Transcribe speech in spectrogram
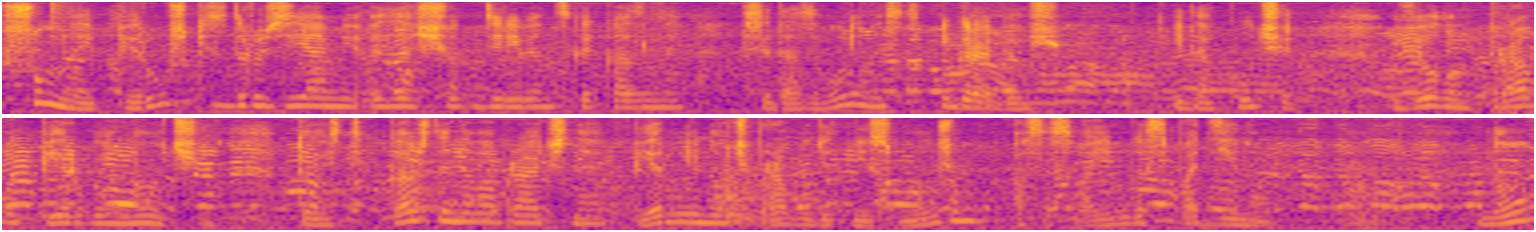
Шумные пирушки с друзьями за счет деревенской казны, вседозволенность и грабеж. И до кучи ввел он право первой ночи, то есть каждая новобрачная первую ночь проводит не с мужем, а со своим господином. Но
